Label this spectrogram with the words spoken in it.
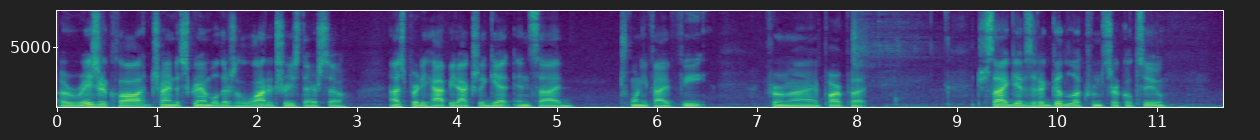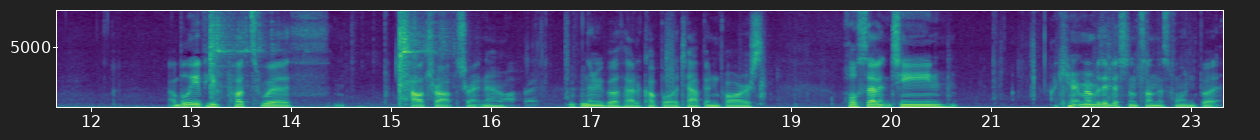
a razor claw, trying to scramble. There's a lot of trees there, so I was pretty happy to actually get inside 25 feet for my par putt. Josiah gives it a good look from circle two. I believe he puts with Caltrops right now. and then we both had a couple of tap in pars. Hole 17. I can't remember the distance on this one, but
